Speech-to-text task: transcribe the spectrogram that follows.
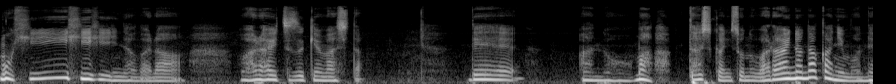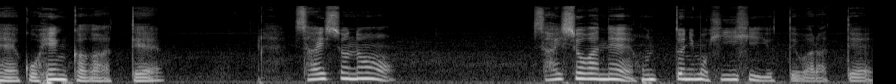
もうヒーヒーヒー言いながら笑い続けました。であのまあ確かにその笑いの中にもねこう変化があって最初の最初はね本当にもうヒーヒー言って笑って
